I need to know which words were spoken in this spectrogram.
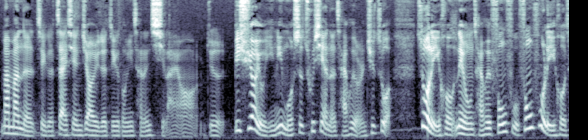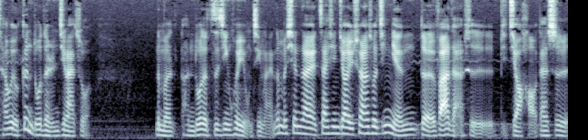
慢慢的这个在线教育的这个东西才能起来啊，就必须要有盈利模式出现呢，才会有人去做，做了以后内容才会丰富，丰富了以后才会有更多的人进来做。那么很多的资金会涌进来。那么现在在线教育虽然说今年的发展是比较好，但是，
